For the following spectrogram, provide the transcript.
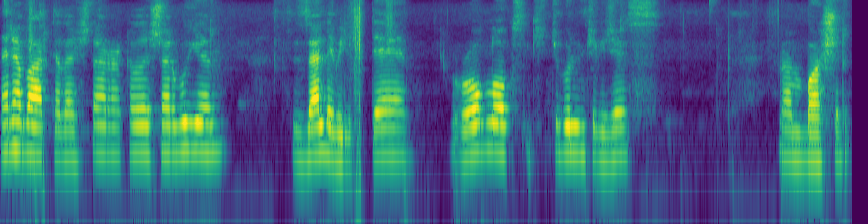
Merhaba arkadaşlar. Arkadaşlar bugün sizlerle birlikte Roblox ikinci bölüm çekeceğiz. Hemen başladık.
